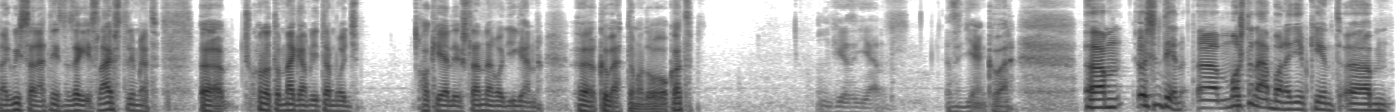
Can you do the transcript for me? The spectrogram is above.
meg vissza lehet nézni az egész livestreamet. Csak gondoltam, megemlítem, hogy ha kérdés lenne, hogy igen, követtem a dolgokat. Úgyhogy ez ilyen, ez egy ilyen kör. Um, őszintén, mostanában egyébként um,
